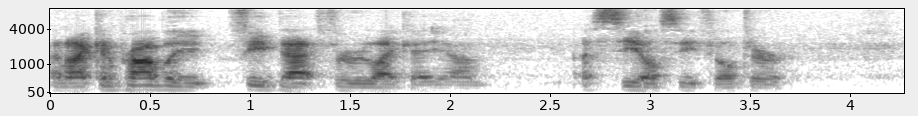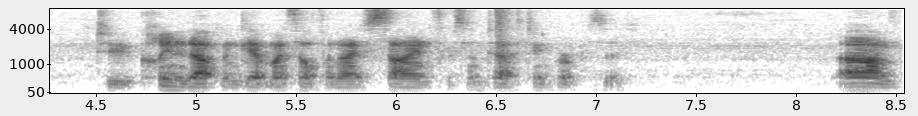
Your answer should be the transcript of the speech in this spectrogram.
And I can probably feed that through like a um, a CLC filter to clean it up and get myself a nice sine for some testing purposes. Um,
